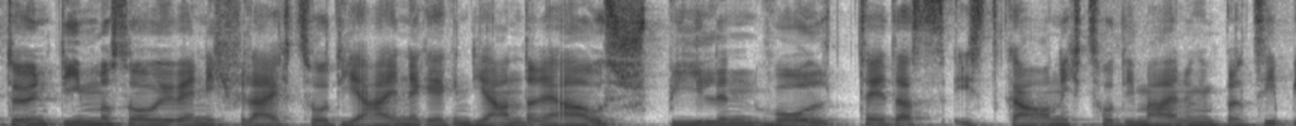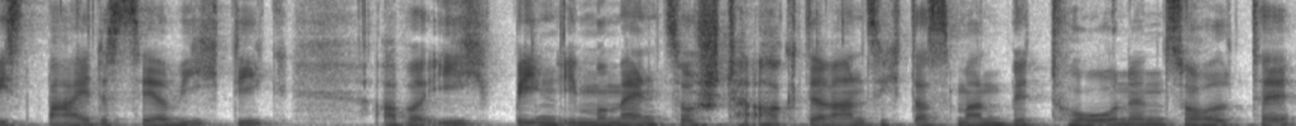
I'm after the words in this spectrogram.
tönt immer so, wie wenn ich vielleicht so die eine gegen die andere ausspielen wollte. Das ist gar nicht so die Meinung. Im Prinzip ist beides sehr wichtig. Aber ich bin im Moment so stark der Ansicht, dass man betonen sollte,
